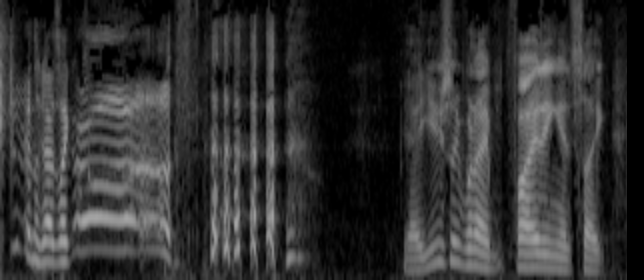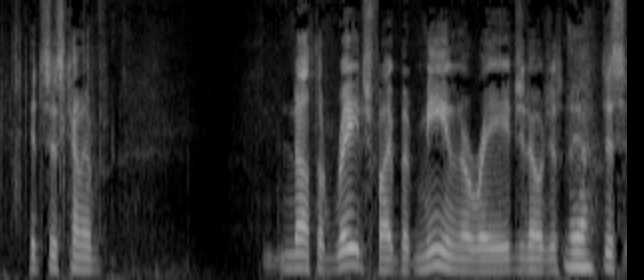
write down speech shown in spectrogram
and the guy's like oh Yeah, usually when I'm fighting, it's like it's just kind of not the rage fight, but me in a rage. You know, just Yeah. just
